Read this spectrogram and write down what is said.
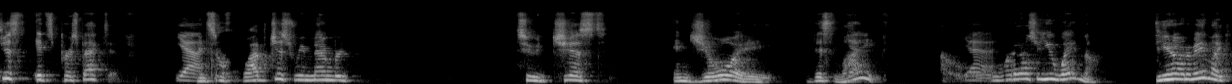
just it's perspective. yeah. And so I've just remembered to just enjoy this life. Oh, yeah. What else are you waiting on? Do you know what I mean? Like,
